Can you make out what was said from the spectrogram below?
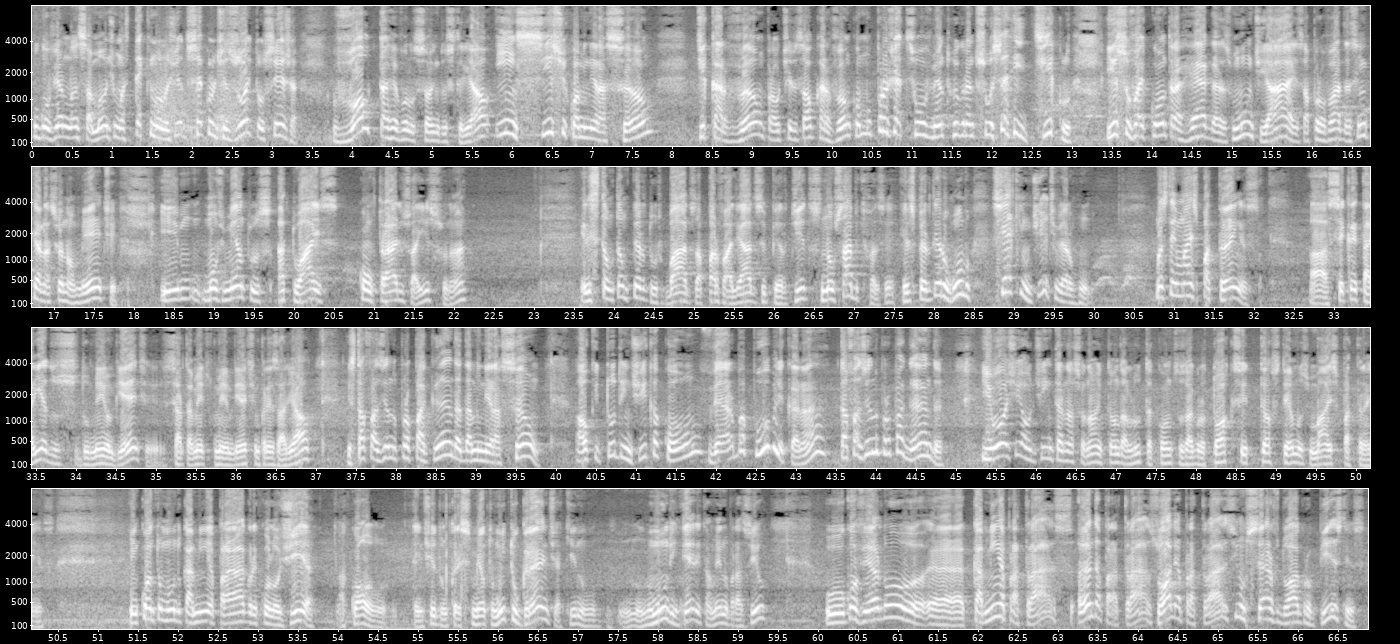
o governo lança mão de uma tecnologia do século XVIII, ou seja, volta à Revolução Industrial e insiste com a mineração de carvão, para utilizar o carvão como projeto de desenvolvimento do Rio Grande do Sul. Isso é ridículo. Isso vai contra regras mundiais aprovadas internacionalmente e movimentos atuais contrários a isso, né? Eles estão tão perturbados, aparvalhados e perdidos, não sabem o que fazer. Eles perderam o rumo, se é que um dia tiveram rumo. Mas tem mais patanhas. A Secretaria dos, do Meio Ambiente, certamente do Meio Ambiente Empresarial, está fazendo propaganda da mineração, ao que tudo indica, com verba pública, né? Está fazendo propaganda. E hoje é o Dia Internacional, então, da luta contra os agrotóxicos e nós temos mais patranhas. Enquanto o mundo caminha para a agroecologia, a qual tem tido um crescimento muito grande aqui no, no mundo inteiro e também no Brasil, o governo é, caminha para trás, anda para trás, olha para trás e um serve do agrobusiness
